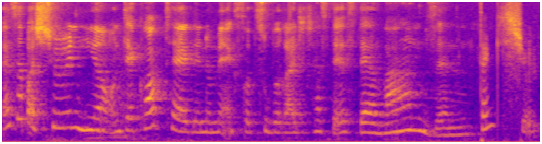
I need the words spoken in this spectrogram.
Das ist aber schön hier. Und der Cocktail, den du mir extra zubereitet hast, der ist der Wahnsinn. Dankeschön.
